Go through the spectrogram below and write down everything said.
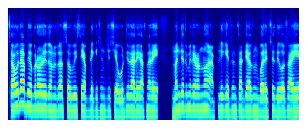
14 फेब्रुवारी 2026 ही ॲप्लिकेशनची शेवटची तारीख असणार आहे. म्हणजेच मित्रांनो ॲप्लिकेशनसाठी अजून बरेचसे दिवस आहे.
